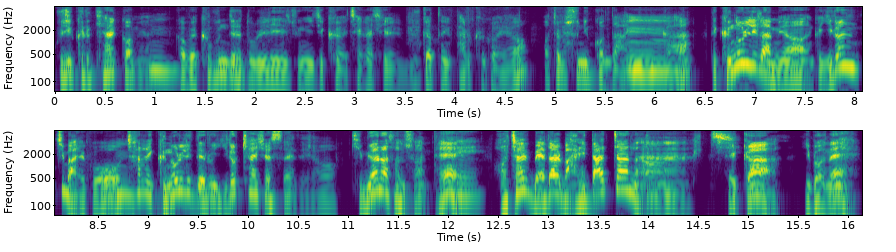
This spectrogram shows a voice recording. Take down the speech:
굳이 그렇게 할 거면, 음. 그러니까 왜 그분들의 논리 중에 이제 그 제가 제일 웃겼던 게 바로 그거예요. 어차피 순위권도 아니니까. 근데 그 논리라면, 그러니까 이런지 말고 음. 차라리 그 논리대로 이렇게 하셨어야 돼요. 김연아 선수한테 네. 어차피 메달 많이 땄잖아. 어. 그러니까 이번에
